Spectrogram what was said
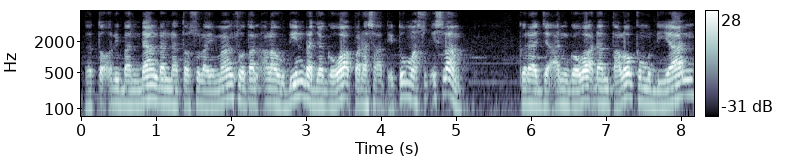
Dato Ribandang dan Dato Sulaiman, Sultan Alauddin Raja Gowa pada saat itu masuk Islam. Kerajaan Gowa dan Talau kemudian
